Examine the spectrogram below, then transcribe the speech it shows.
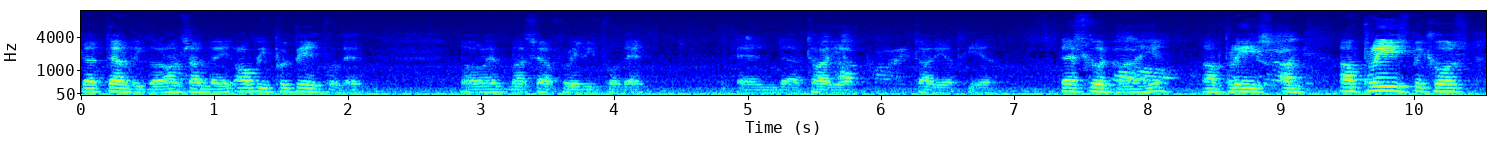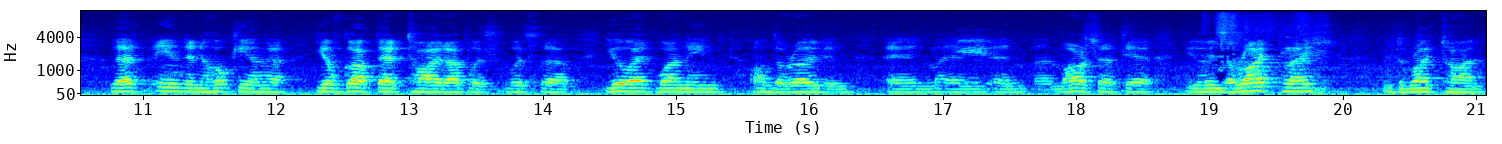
that that'll be good on Sunday. I'll be prepared for that. I'll have myself ready for that, and uh, tidy up, tidy up here. That's good, Oh. Monaghan. I'm pleased. I'm, I'm pleased because that end in Hokianga, you've got that tied up with with uh, you're at one end on the road, and and and, Yeah. and uh, Morris out there. You're in the right place at the right time,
